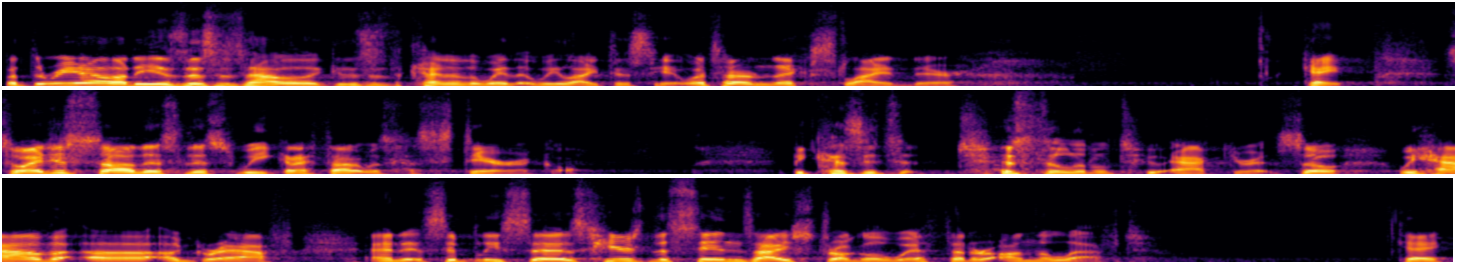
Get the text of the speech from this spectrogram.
But the reality is, this is how like, this is the kind of the way that we like to see it. What's our next slide there? Okay, so I just saw this this week and I thought it was hysterical because it's just a little too accurate. So we have a, a, graph, and it simply says, here's the sins I struggle with that are on the left. Okay,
